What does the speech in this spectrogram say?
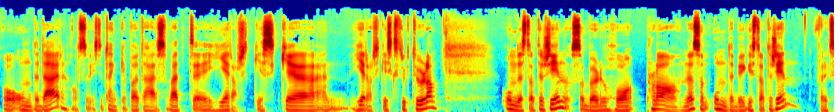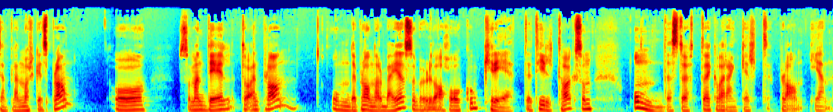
og om det der, altså hvis du tenker på dette her som et hierarkisk, eh, en hierarkisk struktur, da, under strategien så bør du ha planer som underbygger strategien, f.eks. en markedsplan. Og som en del av en plan, under planarbeidet, så bør du da ha konkrete tiltak som understøtter hver enkelt plan igjen.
